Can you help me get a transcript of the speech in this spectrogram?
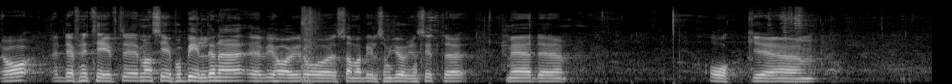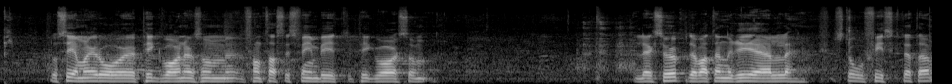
Ja, definitivt. Eh, man ser på bilden här, eh, vi har ju då samma bild som juryn sitter med. Eh, och då ser man ju då piggvar nu som en fantastiskt fin bit piggvar som läggs upp. Det har varit en rejäl stor fisk detta.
